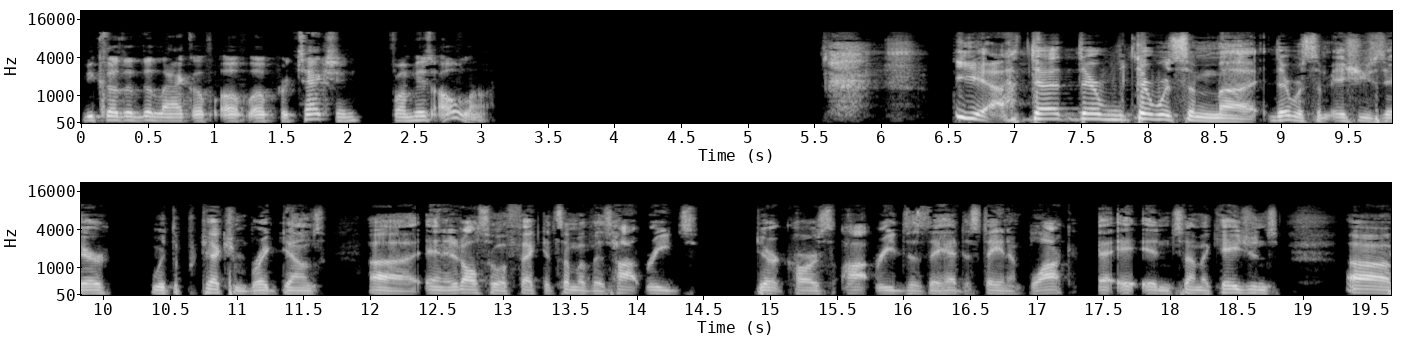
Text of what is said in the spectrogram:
because of the lack of, of, of protection from his O line. Yeah, the, there there was some uh, there was some issues there with the protection breakdowns, uh, and it also affected some of his hot reads Derek Carr's hot reads as they had to stay in a block uh, in some occasions. Uh,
